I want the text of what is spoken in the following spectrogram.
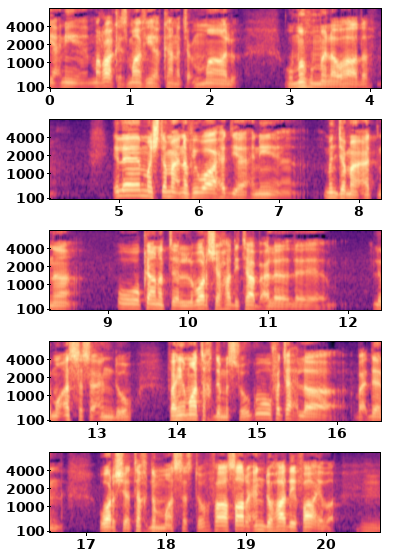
يعني مراكز ما فيها كانت عمال ومهملة وهذا. إلى ما اجتمعنا في واحد يعني من جماعتنا وكانت الورشة هذه تابعة لمؤسسة عنده فهي ما تخدم السوق وفتح له بعدين ورشة تخدم مؤسسته فصار عنده هذه فائضة. مم.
